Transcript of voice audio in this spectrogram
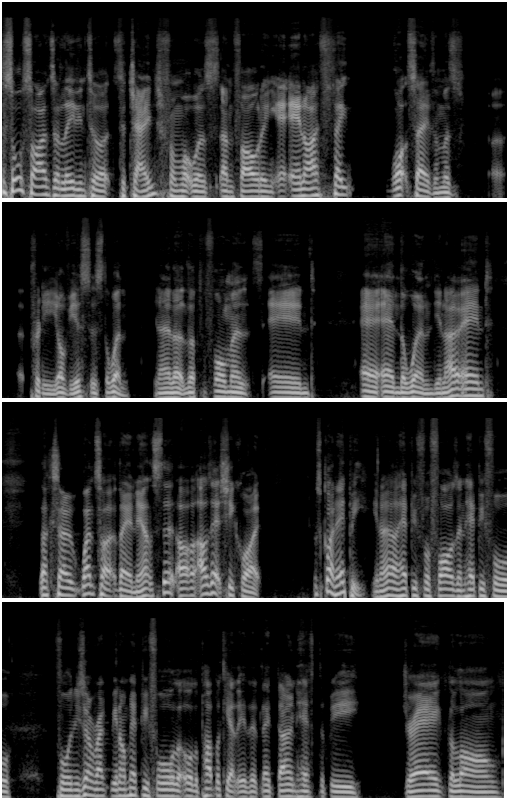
this all signs are leading to it to change from what was unfolding, and I think what saved them was uh, pretty obvious: is the win. You know, the, the performance and, and and the win. You know, and like so, once I, they announced it, I, I was actually quite, I was quite happy. You know, happy for Foz and happy for for New Zealand rugby, and I'm happy for all the, all the public out there that they don't have to be dragged along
